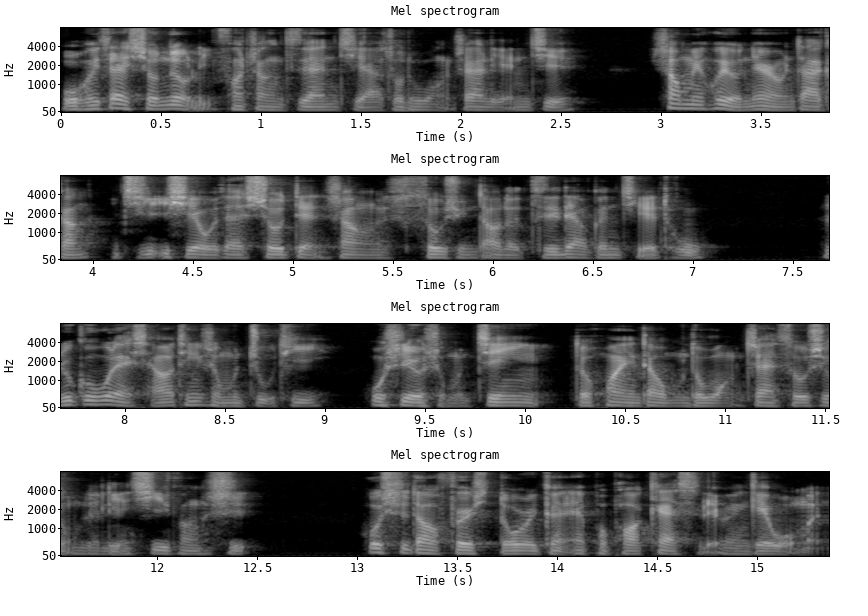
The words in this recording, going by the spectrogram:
我会在 show note 里放上自安解压缩的网站连接，上面会有内容大纲以及一些我在 show 点上搜寻到的资料跟截图。如果未来想要听什么主题，或是有什么建议，都欢迎到我们的网站搜寻我们的联系方式，或是到 First Story 跟 Apple Podcast 留言给我们。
